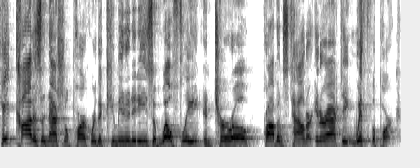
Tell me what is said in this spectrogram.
Cape Cod is a national park where the communities of Wellfleet and Truro, Provincetown are interacting with the park.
